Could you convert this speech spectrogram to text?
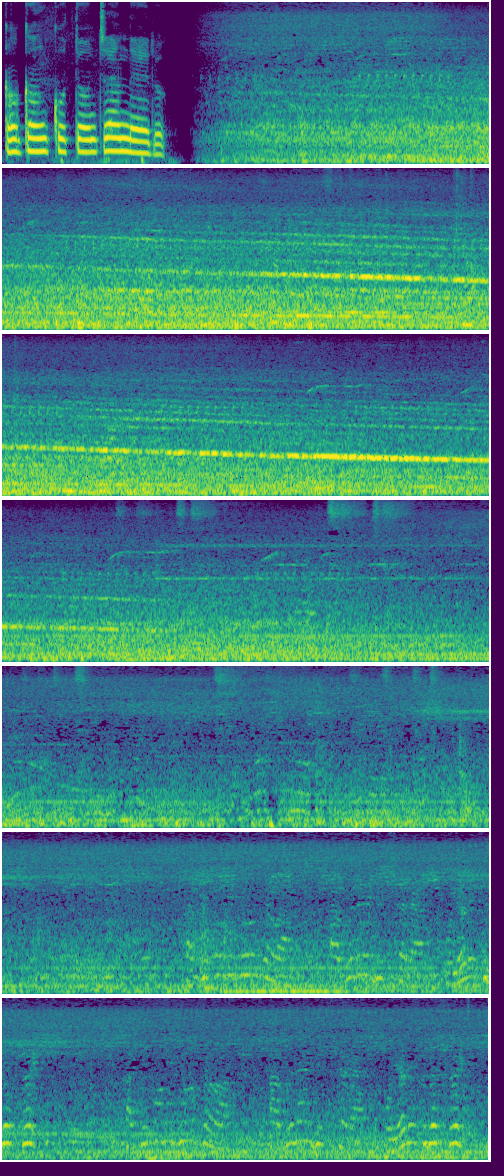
ガガンコチョンチャンネル。駆け込み乗車は危ないですからおやめください。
